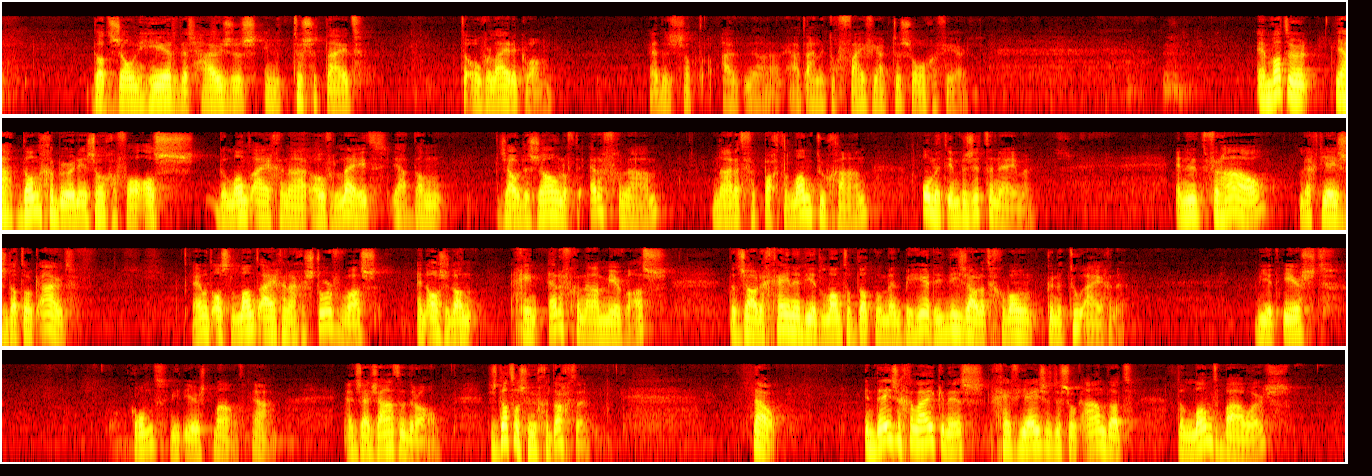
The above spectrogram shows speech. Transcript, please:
dat zo'n heer des huizes in de tussentijd te overlijden kwam. Ja, dus zat uiteindelijk toch vijf jaar tussen ongeveer. En wat er ja, dan gebeurde in zo'n geval, als de landeigenaar overleed, ja, dan zou de zoon of de erfgenaam naar het verpachte land toe gaan om het in bezit te nemen. En in het verhaal legt Jezus dat ook uit. want als de landeigenaar gestorven was en als er dan geen erfgenaam meer was, dan zou degene die het land op dat moment beheerde, die zou dat gewoon kunnen toe-eigenen. Wie het eerst komt, wie het eerst maalt. Ja. En zij zaten er al. Dus dat was hun gedachte. Nou, in deze gelijkenis geeft Jezus dus ook aan dat de landbouwers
